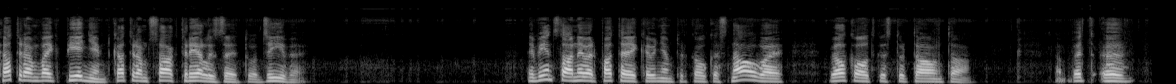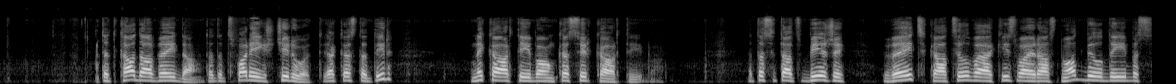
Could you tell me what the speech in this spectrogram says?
katram vajag pieņemt, katram sākt realizēt to dzīvē. Neviens tā nevar pateikt, ka viņam tur kaut kas nav vai vēl kaut kas tur tā un tā. Bet eh, tad kādā veidā? Tad, tad svarīgi šķirot, ja, kas tad ir nekārtībā un kas ir kārtībā. Tas ir tāds bieži veids, kā cilvēki izvairās no atbildības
